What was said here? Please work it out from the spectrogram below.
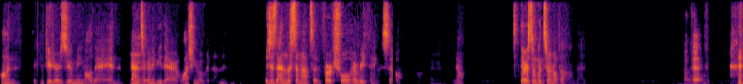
on the computer, zooming all day, and parents are going to be there watching over them. And it's just endless amounts of virtual everything. So you know, there is some concern of that on Okay.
